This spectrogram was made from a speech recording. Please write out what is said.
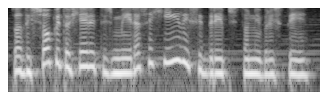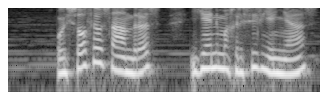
Το αδυσόπιτο χέρι της μοίρας έχει ήδη συντρίψει τον υβριστή. Ο ισόθεος άνδρας, γέννημα χρυσής γενιάς,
